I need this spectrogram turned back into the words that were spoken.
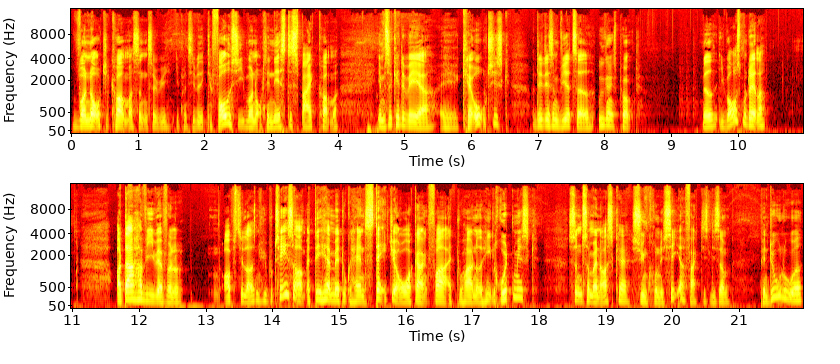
hvornår de kommer, sådan så vi i princippet ikke kan forudsige, hvornår det næste spike kommer, jamen så kan det være øh, kaotisk, og det er det, som vi har taget udgangspunkt med i vores modeller. Og der har vi i hvert fald opstillet også en hypotese om, at det her med, at du kan have en stadieovergang fra, at du har noget helt rytmisk, sådan som man også kan synkronisere faktisk ligesom penduluret,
